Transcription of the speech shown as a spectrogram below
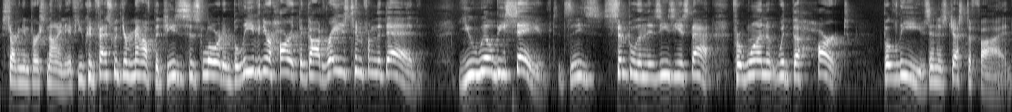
starting in verse 9, if you confess with your mouth that Jesus is Lord and believe in your heart that God raised him from the dead, you will be saved. It's as simple and as easy as that. For one with the heart believes and is justified,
